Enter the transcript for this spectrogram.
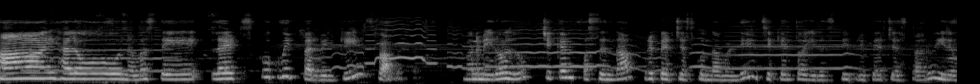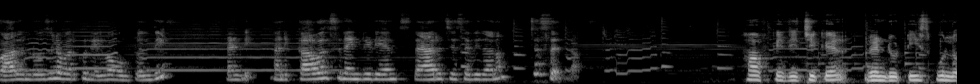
హాయ్ హలో నమస్తే. లెట్స్ కుక్ విత్ పర్విన్కి స్వాగతం. మనం ఈరోజు చికెన్ పసిందా ప్రిపేర్ చేసుకుందామండి. చికెన్తో ఈ రెసిపీ ప్రిపేర్ చేస్తారు. ఇది వారం రోజుల వరకు నిల్వ ఉంటుంది. రండి దానికి కావాల్సిన ఇంగ్రీడియంట్స్ తయారు చేసే విధానం చూసేద్దాం. హాఫ్ కేజీ చికెన్ రెండు టీ స్పూన్లు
